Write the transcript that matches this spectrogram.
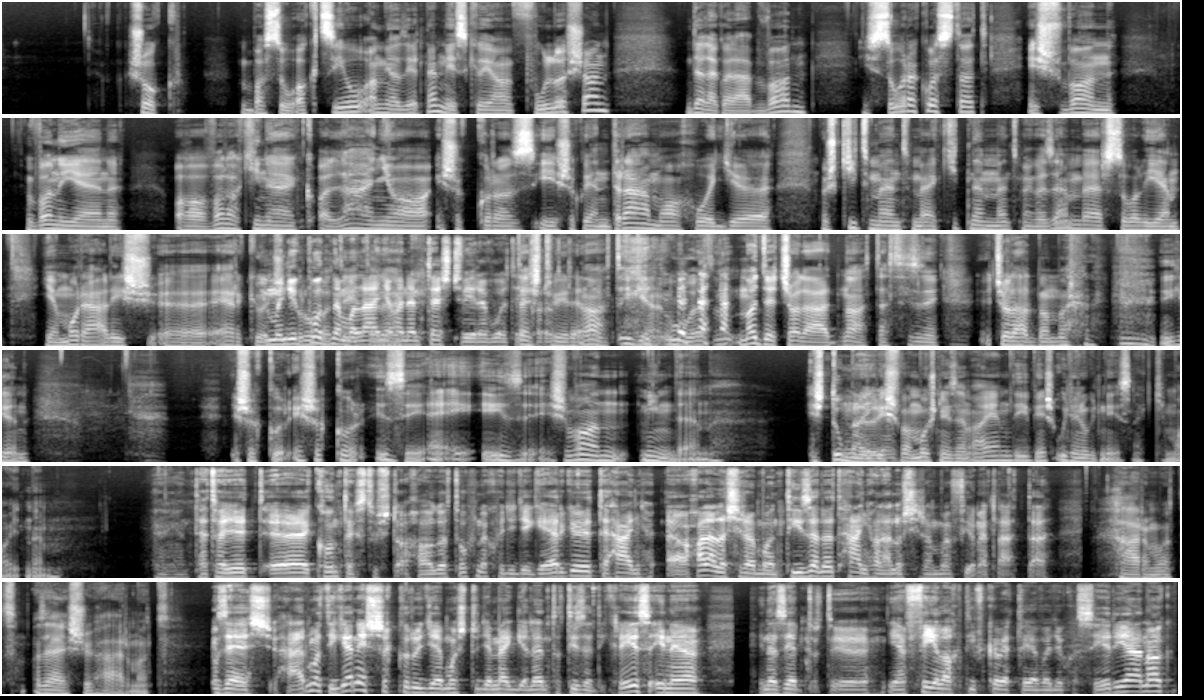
sok baszó akció, ami azért nem néz ki olyan fullosan, de legalább van, és szórakoztat, és van, van ilyen a valakinek a lánya, és akkor az, és akkor ilyen dráma, hogy most kit ment meg, kit nem ment meg az ember, szóval ilyen, ilyen morális, erkölcsi Mondjuk pont nem a lánya, hanem testvére volt egy Testvére, na, igen, ú, nagy a család, na, tehát ez, családban már, igen. És akkor, és akkor, izé, e- izé, és van minden. És dublőr is van, most nézem IMDb-n, és ugyanúgy néznek ki majdnem. Igen, Tehát, hogy itt kontextust a hallgatóknak, hogy ugye Gergő, te hány, a halálos iramban 10 előtt hány halálos iramban filmet láttál? Hármat, az első hármat. Az első hármat, igen, és akkor ugye most ugye megjelent a tizedik rész. Én, én azért ilyen félaktív követője vagyok a szériának,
